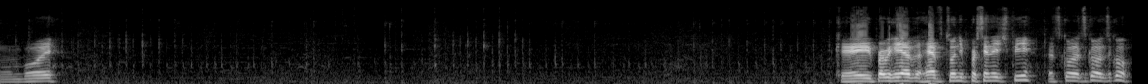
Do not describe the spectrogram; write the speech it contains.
Come on, boy. Okay, probably have have 20% HP. Let's go, let's go, let's go.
